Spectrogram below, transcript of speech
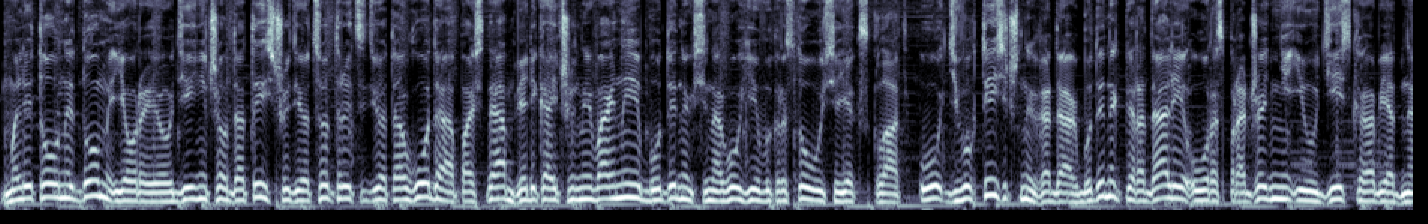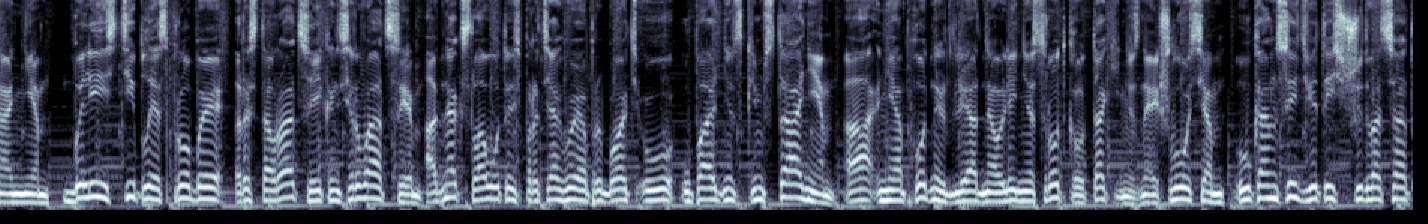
малітоўны дом яўрэяў дзейнічаў дзейнічаў да 1939 года а пасля вялікай чыннай вайны будынак сінагогі выкарыстоўваўся як склад у 2000-х годах будынак перадалі ў распараджэнне іудзейскага аб'яднання былі сціплыя спробы рэстаўрацыі і кансервацыі аднак славутасць працягвае прыбываць у упадніцкім стане а неабходных для аднаўлення сродкаў так і не знайшлося у канцы 2020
